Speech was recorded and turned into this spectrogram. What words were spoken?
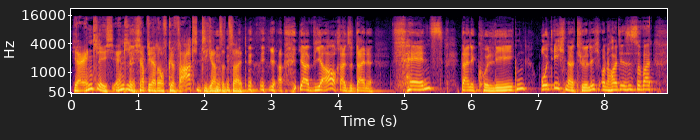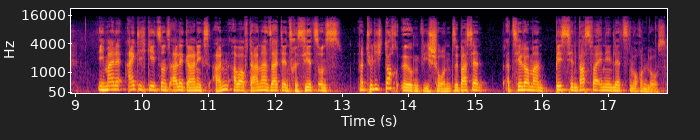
Ja, endlich, endlich. Ich habe ja darauf gewartet die ganze Zeit. ja, ja, wir auch. Also deine Fans, deine Kollegen und ich natürlich. Und heute ist es soweit. Ich meine, eigentlich geht es uns alle gar nichts an, aber auf der anderen Seite interessiert es uns natürlich doch irgendwie schon. Sebastian, erzähl doch mal ein bisschen, was war in den letzten Wochen los?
